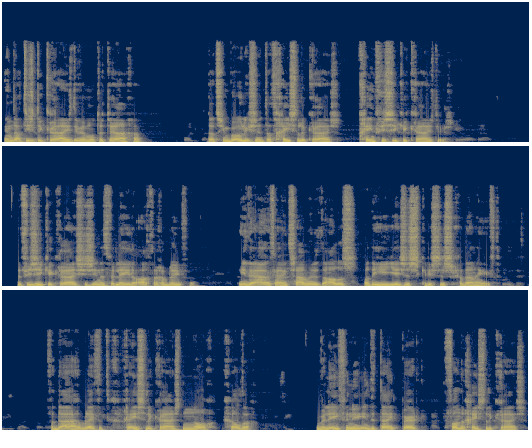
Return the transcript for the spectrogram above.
En dat is de kruis die we moeten dragen. Dat symbolische, dat geestelijke kruis. Geen fysieke kruis dus. De fysieke kruis is in het verleden achtergebleven. In de oudheid, samen met alles wat de Heer Jezus Christus gedaan heeft. Vandaag blijft het geestelijke kruis nog geldig. We leven nu in de tijdperk van de geestelijke kruis.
